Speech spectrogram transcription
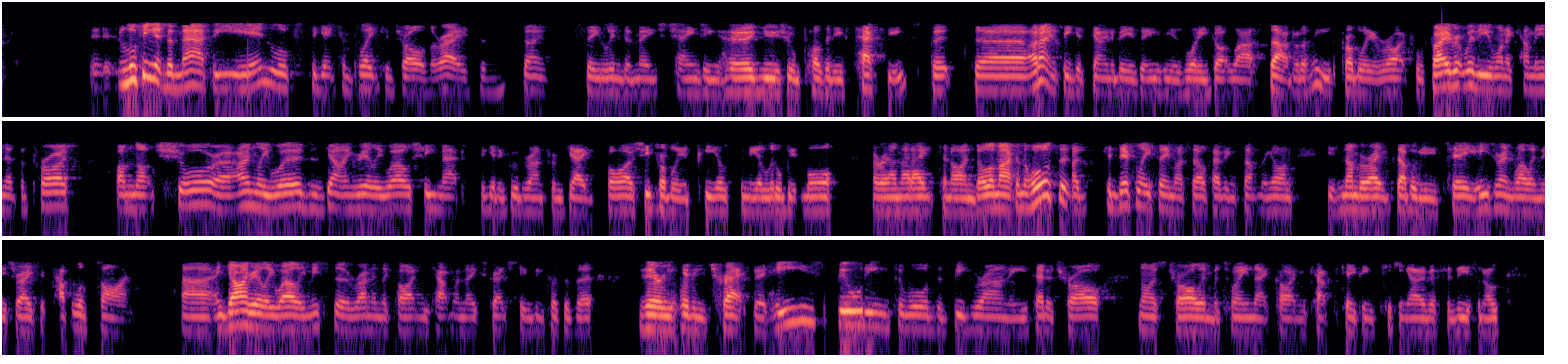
looking at the map, Ian looks to get complete control of the race, and don't see Linda Meech changing her usual positive tactics. But uh, I don't think it's going to be as easy as what he got last start. But I think he's probably a rightful favourite. Whether you want to come in at the price, I'm not sure. Uh, Only Words is going really well. She maps to get a good run from gate five. She probably appeals to me a little bit more around that eight to nine dollar mark. And the horse that I can definitely see myself having something on is number eight WT. He's run well in this race a couple of times uh, and going really well. He missed a run in the Kyneton Cup when they scratched him because of the very heavy track, but he's building towards a big run. He's had a trial, nice trial in between that Kyneton Cup to keep him ticking over for this, and I was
